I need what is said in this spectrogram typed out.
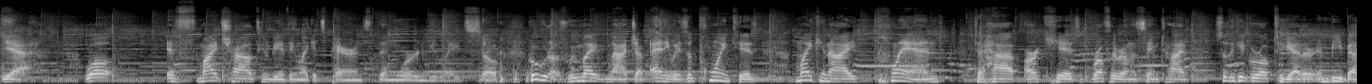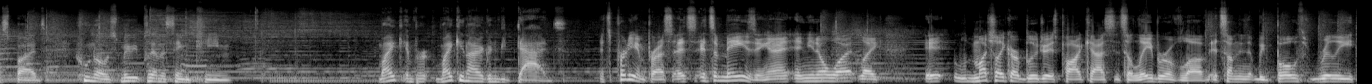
Yeah. Well, if my child's gonna be anything like its parents, then we're gonna be late. So who knows? We might match up. Anyways, the point is, Mike and I planned to have our kids roughly around the same time, so they could grow up together and be best buds. Who knows? Maybe play on the same team. Mike and Mike and I are gonna be dads. It's pretty impressive. It's it's amazing, and, and you know what? Like it, much like our Blue Jays podcast, it's a labor of love. It's something that we both really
